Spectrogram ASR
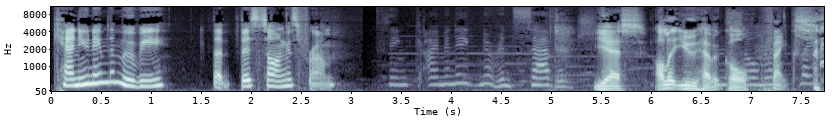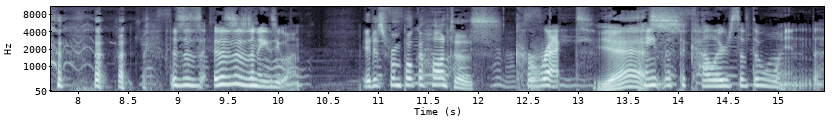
Can you name the movie that this song is from? Think I'm an ignorant savage. Yes, I'll let you have it, Cole. Thanks. This is this is an easy one. it is from Pocahontas. Correct. Yes, Paint with the colors of the wind.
